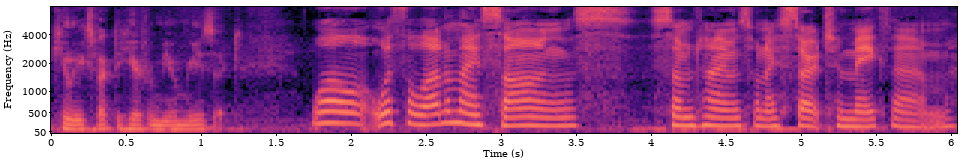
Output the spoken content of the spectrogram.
can we expect to hear from your music? Well, with a lot of my songs, sometimes when I start to make them,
